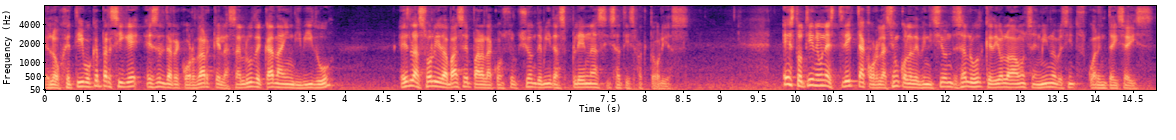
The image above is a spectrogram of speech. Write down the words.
El objetivo que persigue es el de recordar que la salud de cada individuo es la sólida base para la construcción de vidas plenas y satisfactorias. Esto tiene una estricta correlación con la definición de salud que dio la OMS en 1946,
